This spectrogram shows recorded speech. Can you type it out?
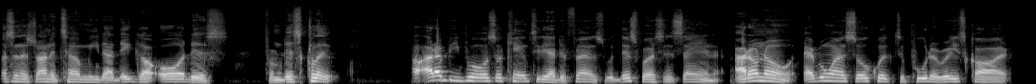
Person is trying to tell me that they got all this from this clip. Other people also came to their defense with this person saying, I don't know, everyone's so quick to pull the race card.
